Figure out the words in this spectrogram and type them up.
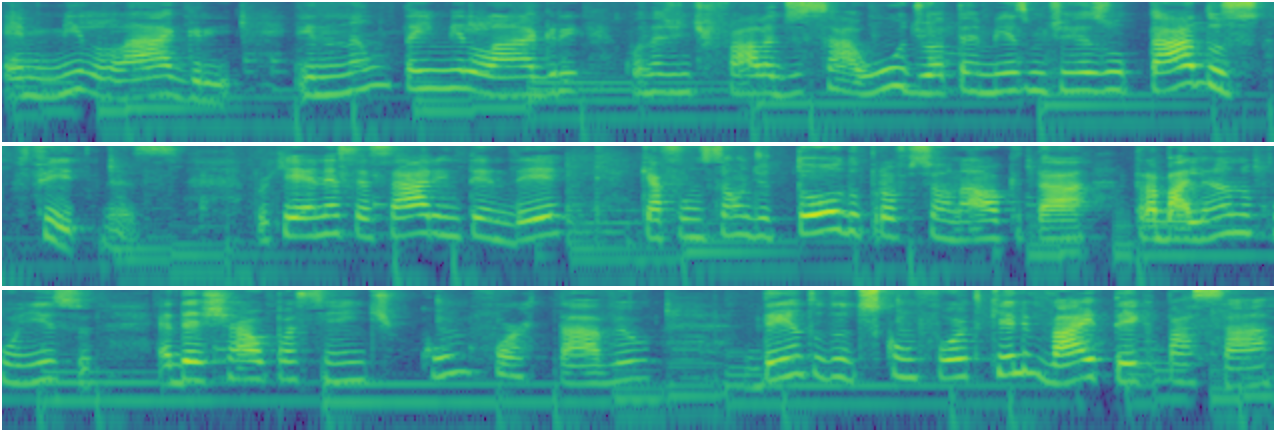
é milagre. E não tem milagre quando a gente fala de saúde ou até mesmo de resultados fitness porque é necessário entender que a função de todo profissional que está trabalhando com isso é deixar o paciente confortável dentro do desconforto que ele vai ter que passar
